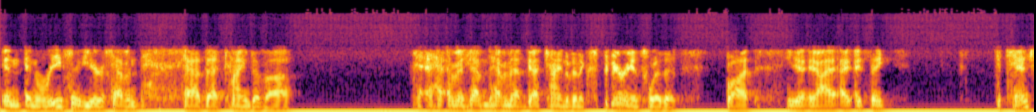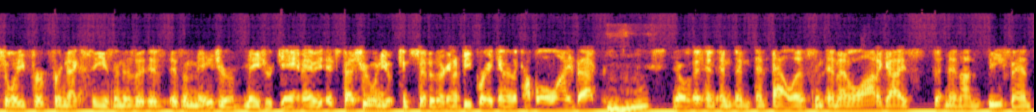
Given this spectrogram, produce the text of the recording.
in in recent years haven't had that kind of uh haven't haven't haven't had that kind of an experience with it. But yeah, I, I think potentially for, for next season is a, is, is a major major game. I mean, especially when you consider they're going to be breaking in a couple of linebackers, mm-hmm. you know, and and, and Ellis, and, and then a lot of guys sitting in on defense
